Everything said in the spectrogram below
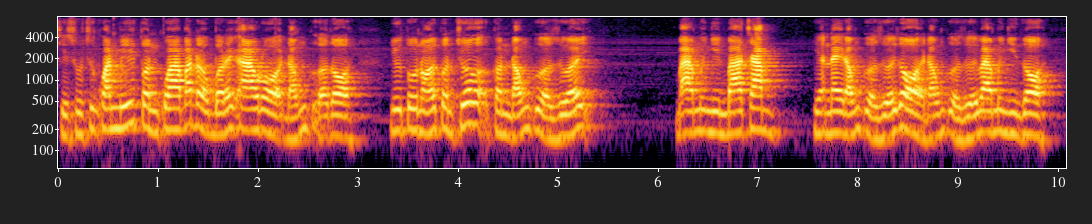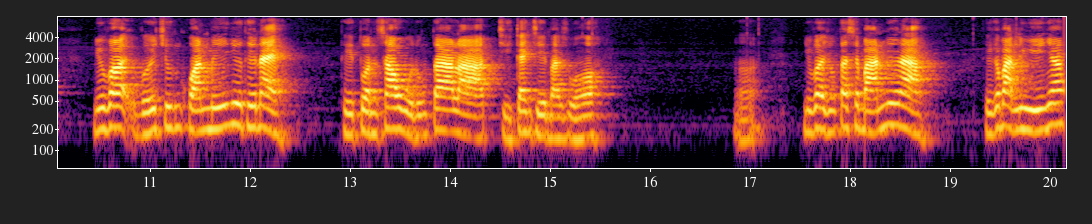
chỉ số chứng khoán Mỹ tuần qua bắt đầu break out rồi, đóng cửa rồi. Như tôi nói tuần trước, cần đóng cửa dưới 30.300 hiện nay đóng cửa dưới rồi, đóng cửa dưới 30.000 rồi. Như vậy, với chứng khoán Mỹ như thế này, thì tuần sau của chúng ta là chỉ canh trên bán xuống thôi. Đó như vậy chúng ta sẽ bán như thế nào? Thì các bạn lưu ý nhé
